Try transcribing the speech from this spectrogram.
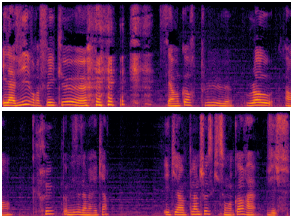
Et la vivre fait que euh, c'est encore plus euh, raw, enfin cru, comme disent les Américains, et qu'il y a plein de choses qui sont encore à vif.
